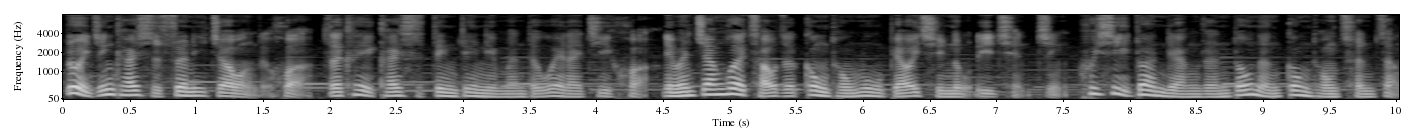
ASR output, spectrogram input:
若已经开始顺利交往的话，则可以开始定定你们的未来计划。你们将会朝着共同目标一起努力前进，会是一段两人都能共同成长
